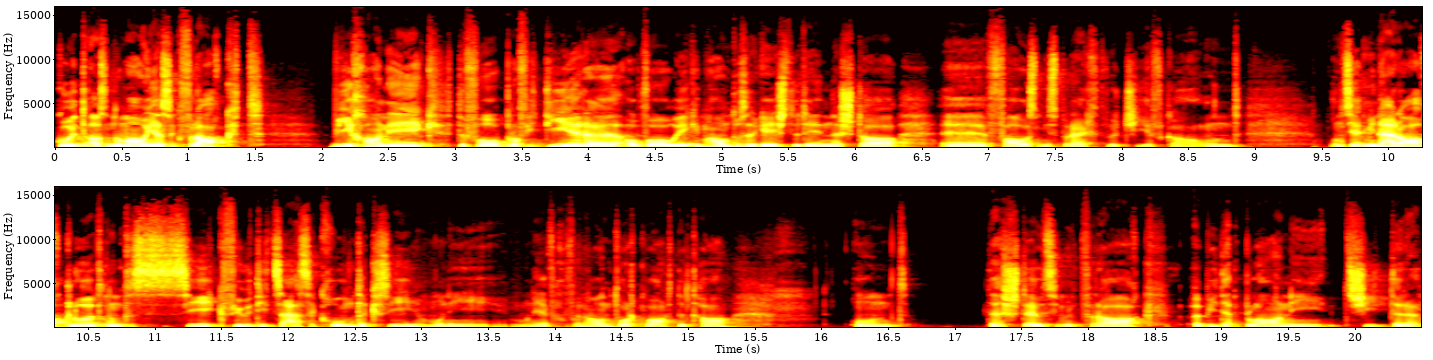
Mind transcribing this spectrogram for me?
Gut, also nochmal, ich habe gefragt, wie kann ich davon profitieren, obwohl ich im Handelsregister drin stehe, äh, falls mein Projekt schief gehen und und sie hat mich dann angeschaut und das waren gefühlt 10 Sekunden, wo ich, wo ich einfach auf eine Antwort gewartet habe. Und dann stellt sie mir die Frage, ob ich den plane zu scheitern.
